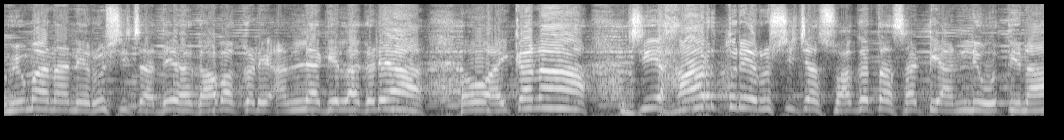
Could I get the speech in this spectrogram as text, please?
विमानाने ऋषीचा देह गावाकडे आणल्या गेला गड्या. हो ऐका ना जी हार तुरे ऋषीच्या स्वागतासाठी आणली होती ना?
